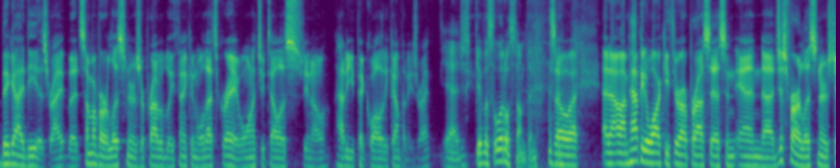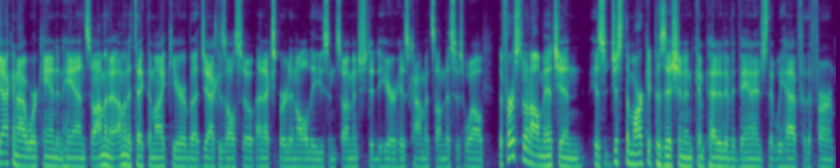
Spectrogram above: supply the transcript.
big ideas, right? But some of our listeners are probably thinking, well, that's great. Well, why don't you tell us, you know, how do you pick quality companies, right? Yeah, just give us a little something. so, uh, and I'm happy to walk you through our process. And and uh, just for our listeners, Jack and I work hand in hand. So I'm gonna I'm gonna take the mic here, but Jack is also an expert in all these, and so I'm interested to hear his comments on this as well. The first one I'll mention is just the market position and competitive advantage that we have for the firm.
